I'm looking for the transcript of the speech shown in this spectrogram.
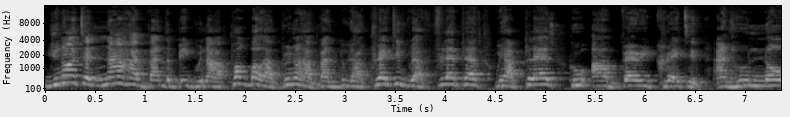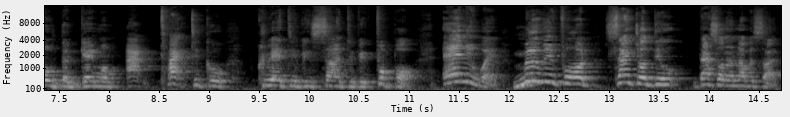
United now have Van der Beek, we now have Pogba, we have Bruno, we have Van der Beek, we have creative, we have flair players, we have players who are very creative and who know the game of act, tactical creative and scientific football. Anyway, moving forward, Sancho deal, that's on another side.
